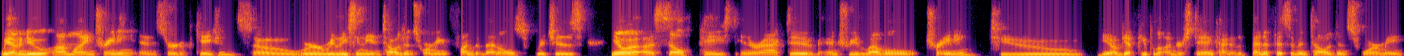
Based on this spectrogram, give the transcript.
We have a new online training and certification. So we're releasing the Intelligence swarming fundamentals, which is you know a, self-paced interactive entry level training to you know get people to understand kind of the benefits of intelligence swarming,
